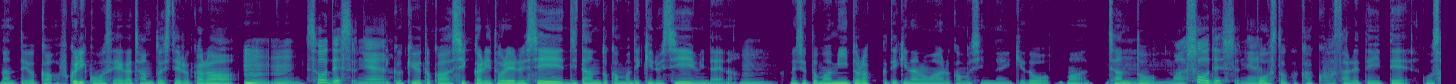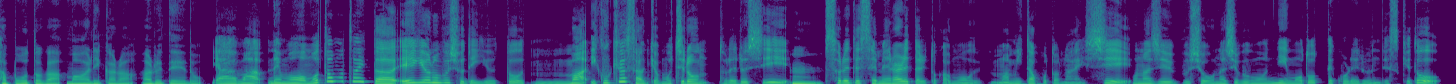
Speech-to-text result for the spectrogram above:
なんていうか福利厚生がちゃんとしてるからうんうん。そうですね。育休とかしっかり取れるし時短とかもできるしみたいな、まうん、あちょっとマミートラック的なのはあるかもしんないけどまあちゃんとうまあそうですね。ポストが確保されていてこうサポートが周りからある程度。いやまあでももともといた営業の部署で言うと、うん、まあ育休産休はもちろん取れるし、うん。それで責められたりとかも、まあ、見たことないし同じ部署同じ部門に戻ってこれるんですけど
